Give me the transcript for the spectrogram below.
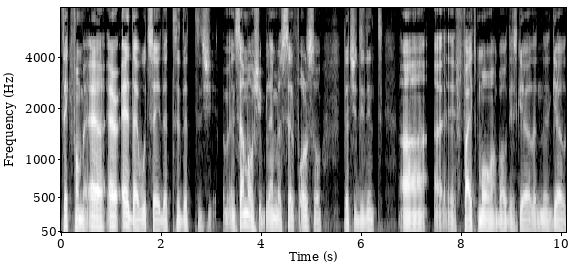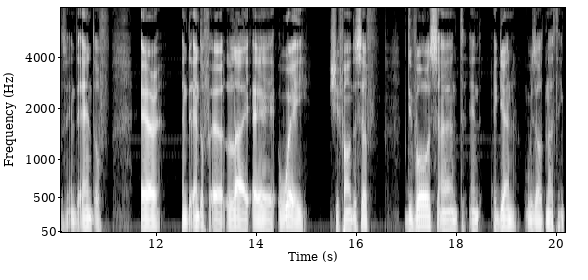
take from her, her head. I would say that that she, and somehow she blamed herself also that she didn't uh, uh, fight more about this girl and the girl in the end of her in the end of her lie uh, way she found herself divorced and and again without nothing.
